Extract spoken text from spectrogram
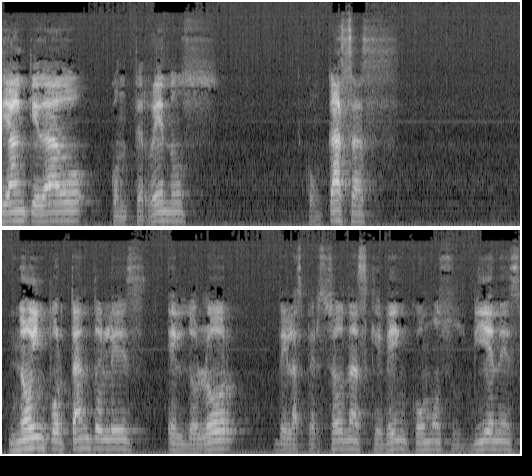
se han quedado con terrenos, con casas, no importándoles el dolor de las personas que ven cómo sus bienes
